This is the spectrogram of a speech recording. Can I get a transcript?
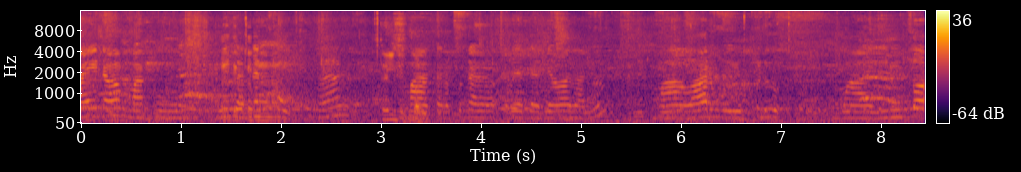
ఆయన మాకు మా తరపున అదే ధన్యవాదాలు. మా వారు ఎప్పుడు మా ఇంట్లో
